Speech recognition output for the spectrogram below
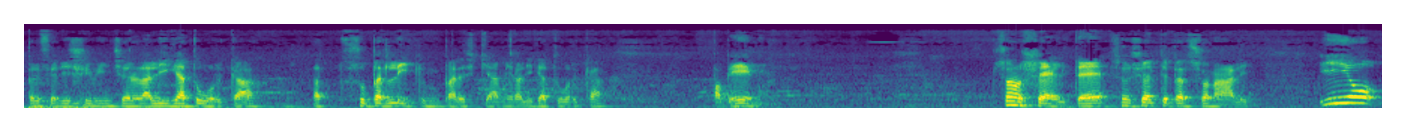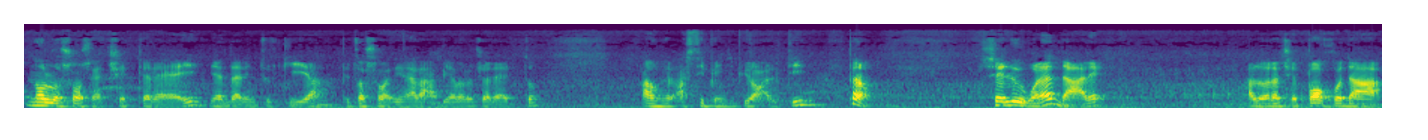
preferisci vincere la Liga Turca, la Super League mi pare si chiami la Liga Turca, va bene, sono scelte, sono scelte personali. Io non lo so se accetterei di andare in Turchia, piuttosto vado in Arabia, ve l'ho già detto, a, a stipendi più alti, però se lui vuole andare, allora c'è poco da,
